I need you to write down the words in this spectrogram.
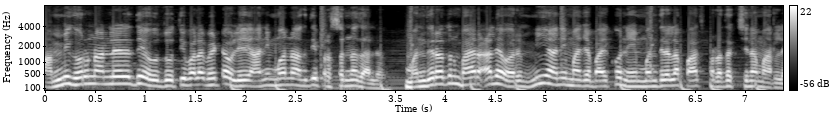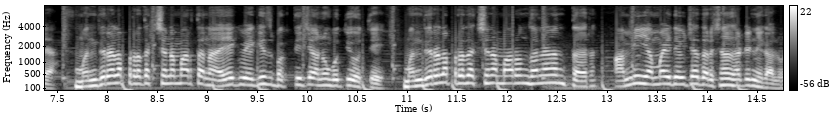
आम्ही घरून आणलेले देव ज्योतिबाला भेटवले आणि मन अगदी प्रसन्न झालं. मंदिरातून बाहेर आल्यावर मी आणि माझ्या बायकोने मंदिराला पाच प्रदक्षिणा मारल्या. मंदिराला प्रदक्षिणा मारताना एक वेगळीच भक्तीची अनुभूती होते. मंदिराला प्रदक्षिणा मारून झाल्यानंतर आम्ही यमाई देवीच्या दर्शनासाठी निघालो.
